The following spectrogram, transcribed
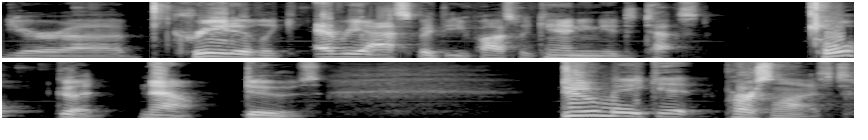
your uh, creative, like every aspect that you possibly can, you need to test. Cool, good. Now, do's. Do make it personalized.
